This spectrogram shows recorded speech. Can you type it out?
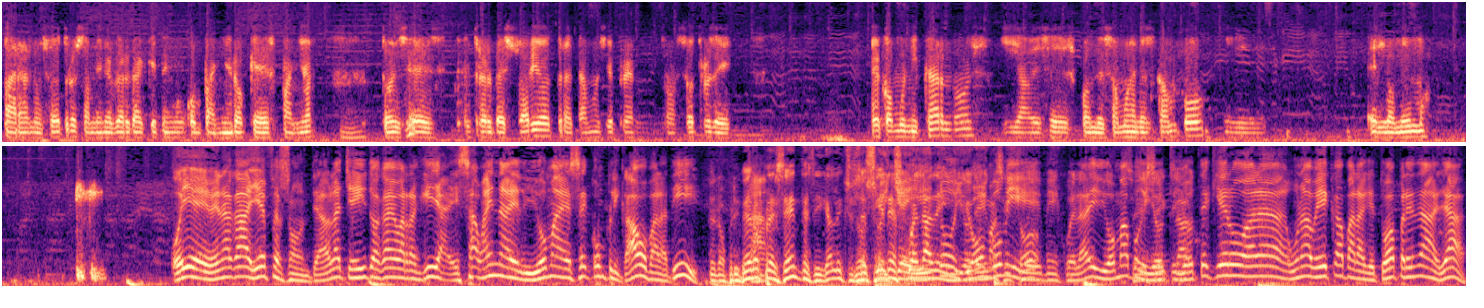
para nosotros. También es verdad que tengo un compañero que es español. Entonces, dentro del vestuario tratamos siempre nosotros de, comunicarnos y a veces cuando estamos en el campo eh, es lo mismo. Oye, ven acá, Jefferson, te habla Cheito acá de Barranquilla. Esa vaina del idioma es complicado para ti. Pero primero Ah. presentes, dígale que usted tiene escuela de Cheito, yo idiomas tengo y mi, mi escuela de idiomas Sí, porque sí, yo, te- claro. yo te quiero dar una beca para que tú aprendas allá.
